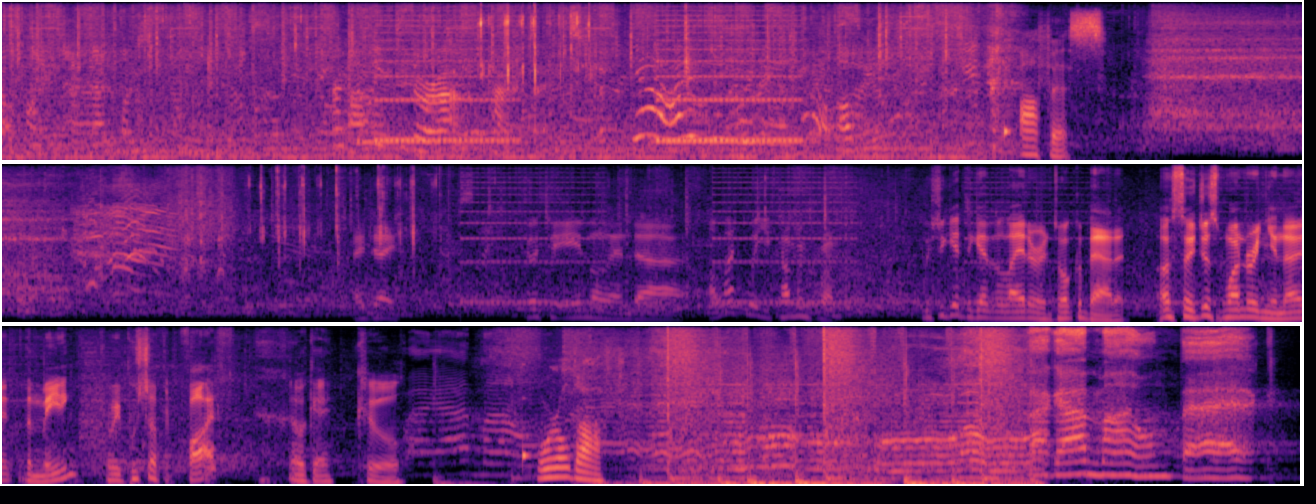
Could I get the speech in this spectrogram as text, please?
fine. And then. I deleted her app apparently. Yeah, I deleted. Office. Hey Jay, go to email and uh, I like where you're coming from. We should get together later and talk about it. Oh, so just wondering, you know, the meeting? Can we push up at five? Okay. Cool. World off. I got my own back.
